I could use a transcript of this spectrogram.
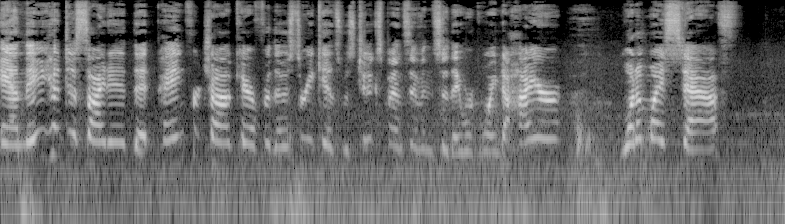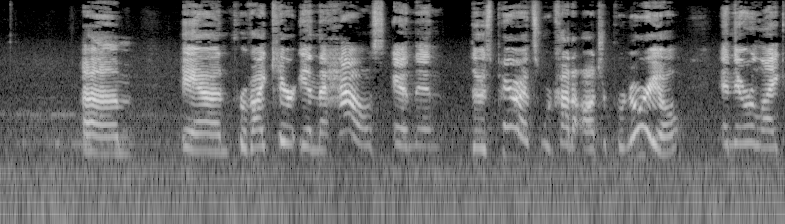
and they had decided that paying for childcare for those three kids was too expensive. And so they were going to hire one of my staff um, and provide care in the house. And then those parents were kind of entrepreneurial and they were like,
